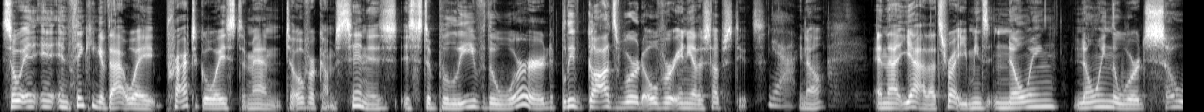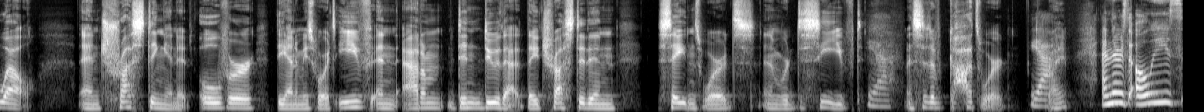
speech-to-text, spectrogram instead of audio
So, in, in, in thinking of that way, practical ways to man to overcome sin is is to believe the word, believe God's word over any other substitutes yeah, you know? And that yeah that's right. It means knowing knowing the word so well and trusting in it over the enemy's words eve and adam didn't do that they trusted in satan's words and were deceived yeah. instead of god's word Yeah. right And there's always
